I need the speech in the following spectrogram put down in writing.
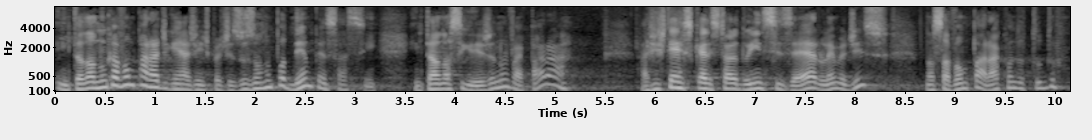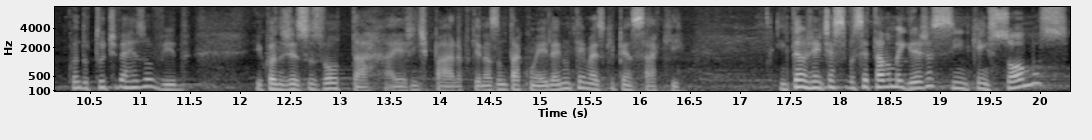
Então nós nunca vamos parar de ganhar gente para Jesus, nós não podemos pensar assim. Então a nossa igreja não vai parar. A gente tem aquela história do índice zero, lembra disso? Nós só vamos parar quando tudo, quando tudo tiver resolvido. E quando Jesus voltar, aí a gente para, porque nós vamos estar com Ele, aí não tem mais o que pensar aqui. Então, gente, se você está numa igreja assim, quem somos,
